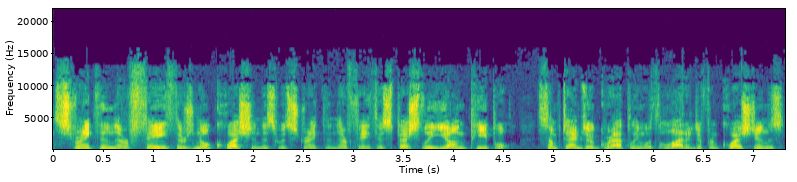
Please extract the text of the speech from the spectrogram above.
Strengthen their faith. There's no question this would strengthen their faith, especially young people sometimes are grappling with a lot of different questions.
